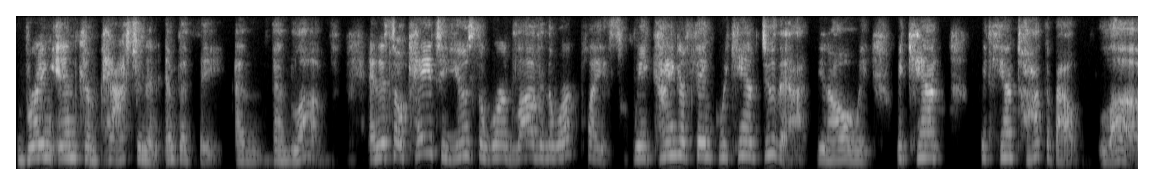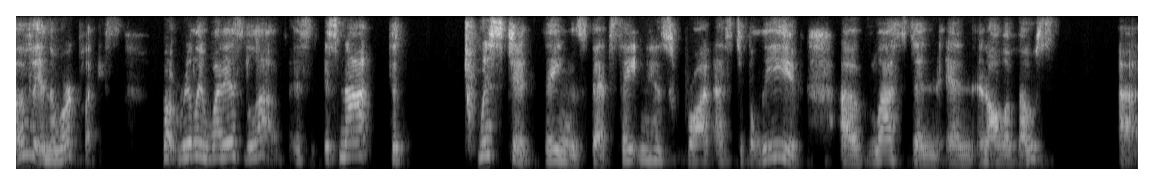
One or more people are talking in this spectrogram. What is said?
bring in compassion and empathy and, and love. And it's okay to use the word love in the workplace. We kind of think we can't do that, you know, we, we can't we can't talk about love in the workplace. But really, what is love? It's, it's not the twisted things that Satan has brought us to believe of lust and, and, and all of those. Uh,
